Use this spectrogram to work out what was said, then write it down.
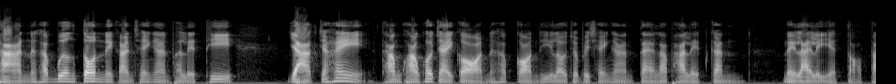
ฐานนะครับ เบื้องต้นในการใช้งานพาเลตที่อยากจะให้ทำความเข้าใจก่อนนะครับ ก่อนที่เราจะไปใช้งานแต่ละพาเลตกันในรายละเอียดต่อไป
